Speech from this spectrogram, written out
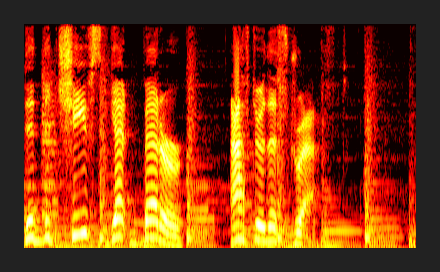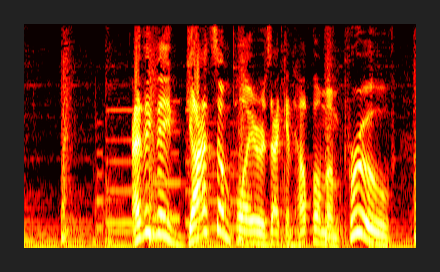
Did the Chiefs get better after this draft? I think they've got some players that can help them improve. Uh,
